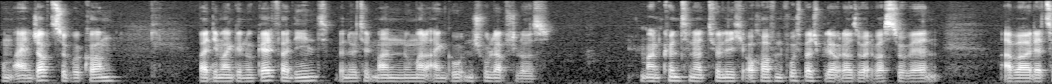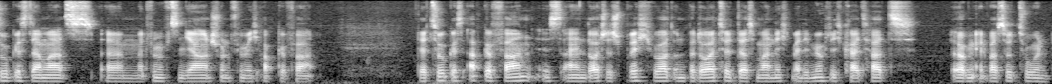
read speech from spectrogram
um einen Job zu bekommen, bei dem man genug Geld verdient, benötigt man nun mal einen guten Schulabschluss. Man könnte natürlich auch hoffen, Fußballspieler oder so etwas zu werden. Aber der Zug ist damals ähm, mit 15 Jahren schon für mich abgefahren. Der Zug ist abgefahren ist ein deutsches Sprichwort und bedeutet, dass man nicht mehr die Möglichkeit hat, irgendetwas zu tun.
